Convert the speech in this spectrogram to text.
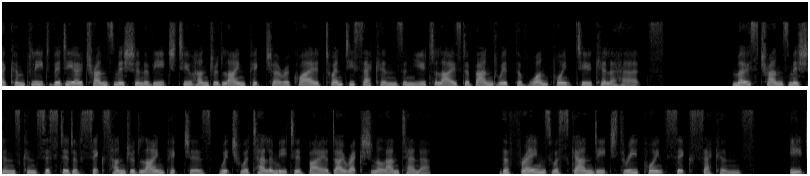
A complete video transmission of each 200-line picture required 20 seconds and utilized a bandwidth of 1.2 kHz. Most transmissions consisted of 600-line pictures, which were telemetered by a directional antenna. The frames were scanned each 3.6 seconds. Each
